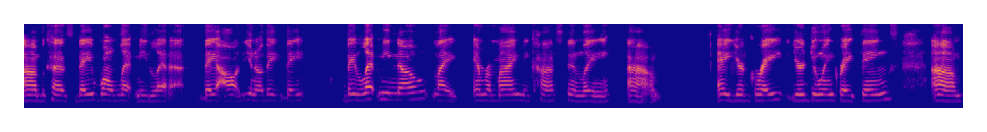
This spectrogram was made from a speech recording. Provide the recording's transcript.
um, because they won't let me let up. They all, you know, they they they let me know like and remind me constantly um, hey you're great you're doing great things um,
